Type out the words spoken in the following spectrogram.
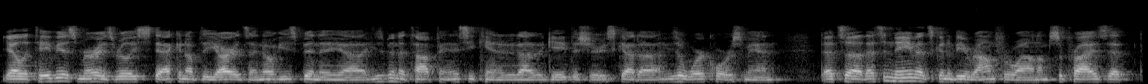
Yeah, Latavius Murray is really stacking up the yards. I know he's been a uh, he's been a top fantasy candidate out of the gate this year. He's got a he's a workhorse man. That's a, that's a name that's going to be around for a while, and I'm surprised that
